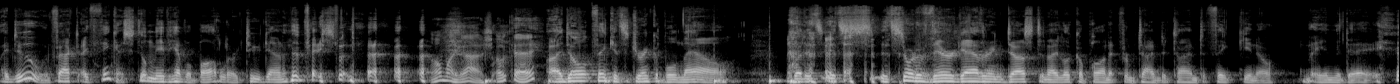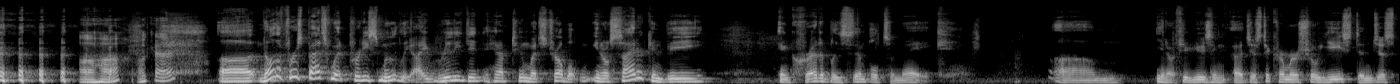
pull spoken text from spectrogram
I do. In fact, I think I still maybe have a bottle or two down in the basement. oh my gosh. Okay. I don't think it's drinkable now but it's it's it's sort of there gathering dust, and I look upon it from time to time to think, you know, in the day. uh huh. Okay. Uh, no, the first batch went pretty smoothly. I really didn't have too much trouble. You know, cider can be incredibly simple to make. Um, you know, if you're using uh, just a commercial yeast and just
